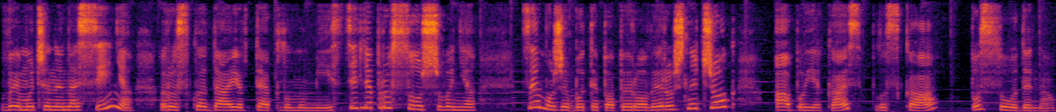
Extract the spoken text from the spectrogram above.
Вимочене насіння розкладаю в теплому місці для просушування. Це може бути паперовий рушничок або якась плоска посудина.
